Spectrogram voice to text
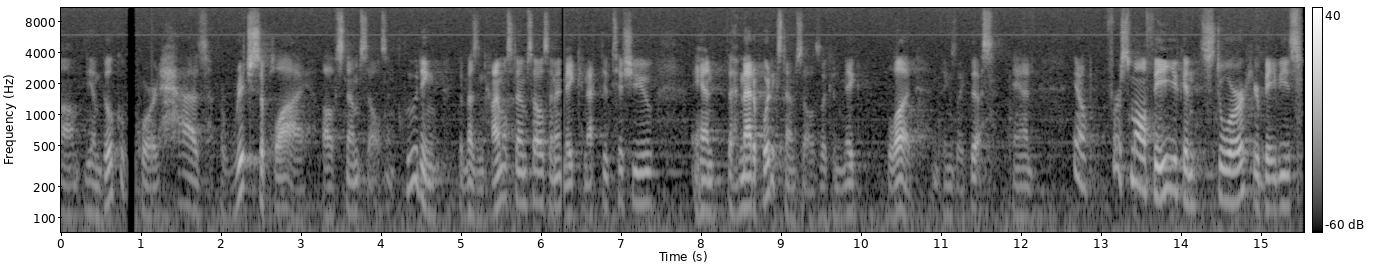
um, the umbilical cord has a rich supply of stem cells, including the mesenchymal stem cells that make connective tissue and the hematopoietic stem cells that can make blood and things like this. And, you know, for a small fee, you can store your baby's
